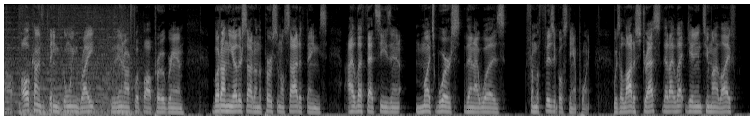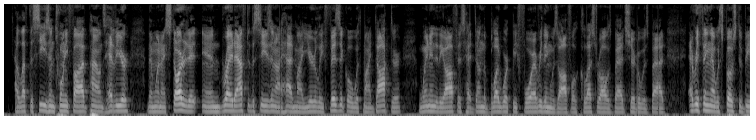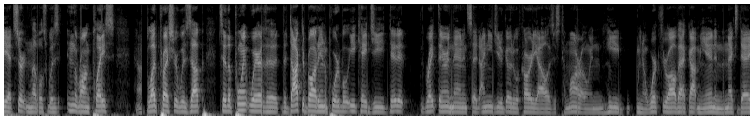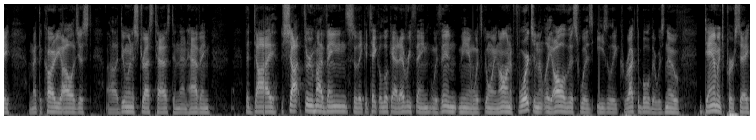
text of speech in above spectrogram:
Uh, all kinds of things going right within our football program. But on the other side, on the personal side of things, I left that season much worse than I was from a physical standpoint. There was a lot of stress that I let get into my life. I left the season 25 pounds heavier than when I started it. And right after the season, I had my yearly physical with my doctor. Went into the office, had done the blood work before. Everything was awful. Cholesterol was bad, sugar was bad. Everything that was supposed to be at certain levels was in the wrong place. Uh, blood pressure was up to the point where the, the doctor brought in a portable EKG, did it right there and then, and said, "I need you to go to a cardiologist tomorrow." And he, you know, worked through all that, got me in, and the next day I'm at the cardiologist uh, doing a stress test, and then having the dye shot through my veins so they could take a look at everything within me and what's going on. And fortunately, all of this was easily correctable. There was no damage per se,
